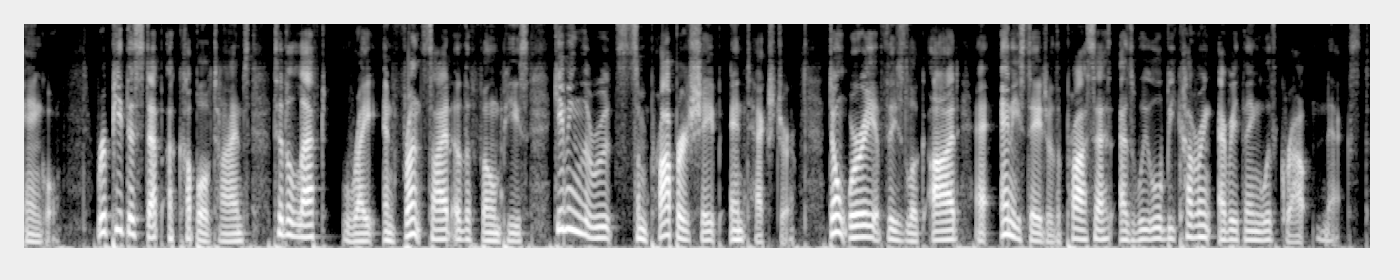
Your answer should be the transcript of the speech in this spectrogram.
angle. Repeat this step a couple of times to the left, right, and front side of the foam piece, giving the roots some proper shape and texture. Don't worry if these look odd at any stage of the process as we will be covering everything with grout next.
